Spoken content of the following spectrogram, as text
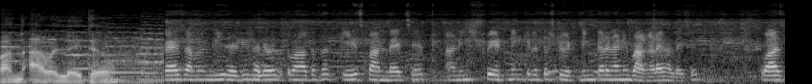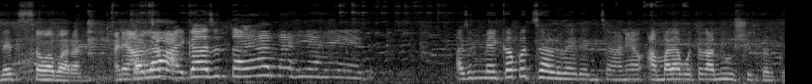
One hour later. काय सांग मी रेडी झाल्यावर मला आता फक्त केस बांधायचे आहेत आणि स्ट्रेटनिंग केलं तर स्ट्रेटनिंग करेन आणि बांगड्या घालायचे आहेत. वाजलेत सव्वा बारा. आणि बायका अजून तयार नाही आहेत. अजून मेकअपच चालू आहे त्यांचा आणि आम्हाला बोलतात आम्ही उशीर करतो.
